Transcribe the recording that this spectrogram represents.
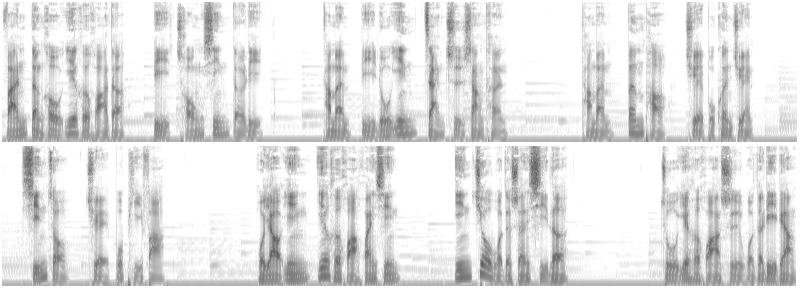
凡等候耶和华的，必重新得力。他们比如鹰展翅上腾，他们奔跑却不困倦，行走却不疲乏。我要因耶和华欢心，因救我的神喜乐。主耶和华是我的力量，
